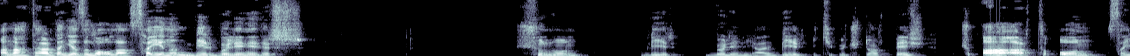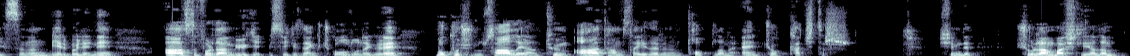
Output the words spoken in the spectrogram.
anahtarda yazılı olan sayının bir bölenidir. Şunun bir böleni yani 1, 2, 3, 4, 5 şu A artı 10 sayısının bir böleni A sıfırdan büyük 78'den küçük olduğuna göre bu koşulu sağlayan tüm A tam sayılarının toplamı en çok kaçtır? Şimdi şuradan başlayalım.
